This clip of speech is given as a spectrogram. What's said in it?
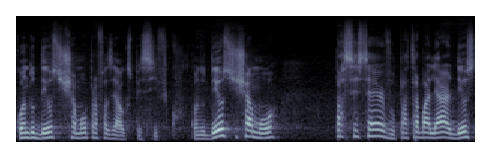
Quando Deus te chamou para fazer algo específico, quando Deus te chamou para ser servo, para trabalhar, Deus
